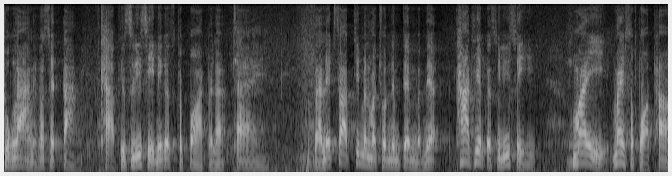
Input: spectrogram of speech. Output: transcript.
ช่วงล่างเนี่ยเขาเซตต่างครับคือซีรีส์4นี่ก็สปอร์ตไปแล้ว ใช่ แต่เล็กซัสที่มันมาชนเต็มๆแบบเนี้ยถ้าเทียบกับซีรีส์4 ไม่ไม่สปอร์ตเท่า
